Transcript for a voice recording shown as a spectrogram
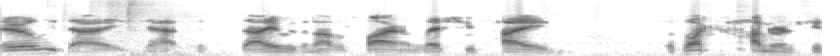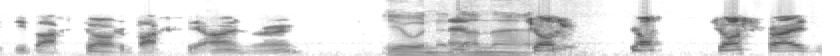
early days, you had to stay with another player unless you paid. It was like 150 bucks, 200 bucks for your own room. you wouldn't have done that. Josh, Josh, Josh Fraser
